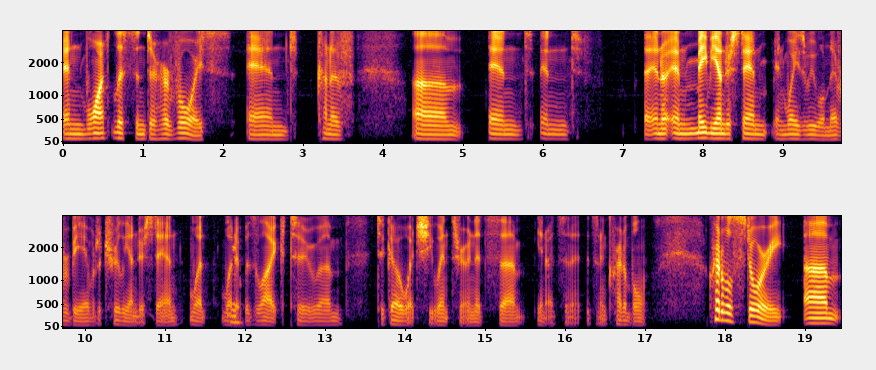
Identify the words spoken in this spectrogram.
and watch, listen to her voice, and kind of, um, and and and and maybe understand in ways we will never be able to truly understand what what mm. it was like to um, to go what she went through, and it's um, you know it's an it's an incredible incredible story. Um,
